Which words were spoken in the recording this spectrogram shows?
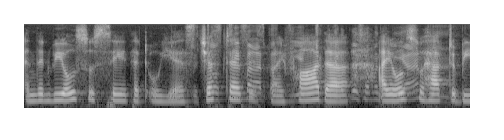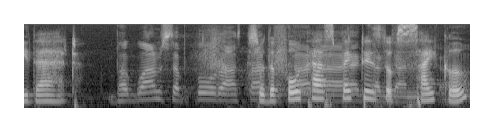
And then we also say that, oh yes, just as is my father, I also have to be that. So the fourth aspect is of cycle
